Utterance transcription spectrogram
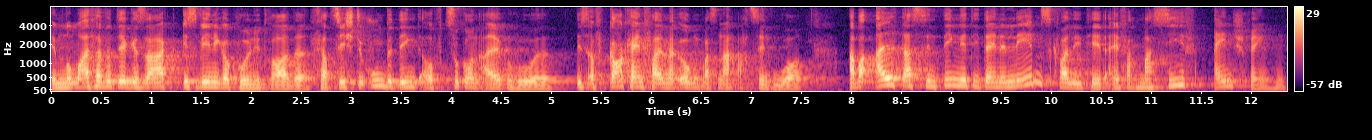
Im Normalfall wird dir gesagt, iss weniger Kohlenhydrate, verzichte unbedingt auf Zucker und Alkohol, iss auf gar keinen Fall mehr irgendwas nach 18 Uhr. Aber all das sind Dinge, die deine Lebensqualität einfach massiv einschränken.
